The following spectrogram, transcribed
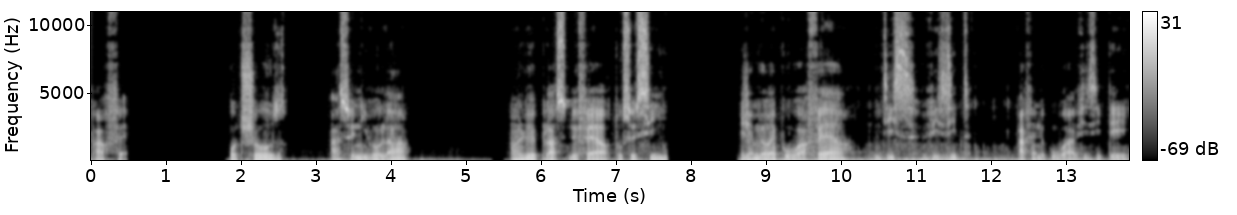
Parfait. Autre chose, à ce niveau-là, en lieu place de faire tout ceci, j'aimerais pouvoir faire 10 visites afin de pouvoir visiter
